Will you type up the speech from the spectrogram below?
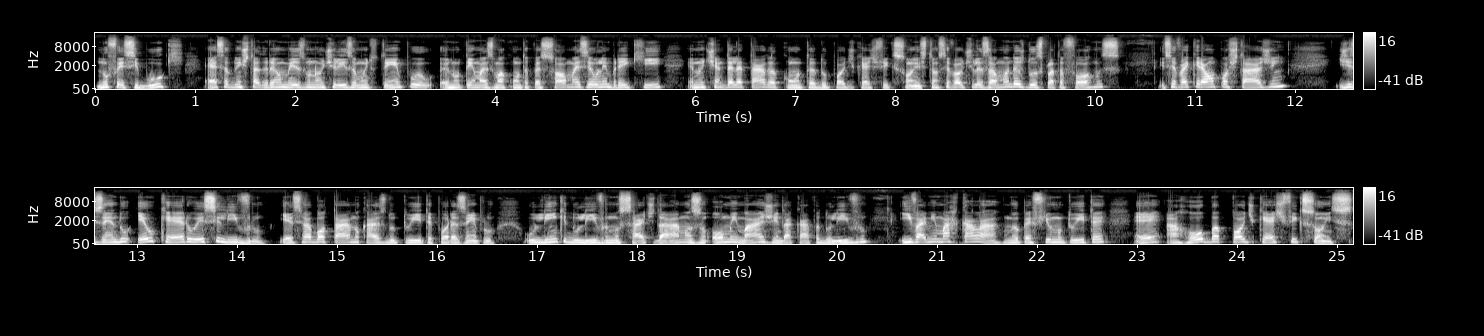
no Facebook. Essa do Instagram mesmo não utilizo há muito tempo. Eu não tenho mais uma conta pessoal, mas eu lembrei que eu não tinha deletado a conta do podcast Ficções. Então você vai utilizar uma das duas plataformas e você vai criar uma postagem dizendo eu quero esse livro. E aí você vai botar, no caso do Twitter, por exemplo, o link do livro no site da Amazon ou uma imagem da capa do livro e vai me marcar lá. O meu perfil no Twitter é podcastficções.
